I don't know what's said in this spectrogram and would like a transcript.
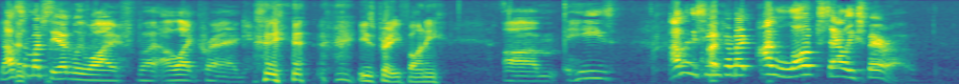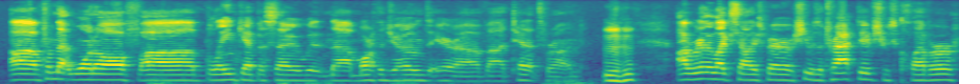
Not so much the ugly wife, but I like Craig. he's pretty funny. Um, he's. I'd like to see him I- come back. I love Sally Sparrow. Uh, from that one-off uh, Blink episode with uh, Martha Jones era of uh, Tennant's Run. Mm-hmm. I really like Sally Sparrow. She was attractive. She was clever.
